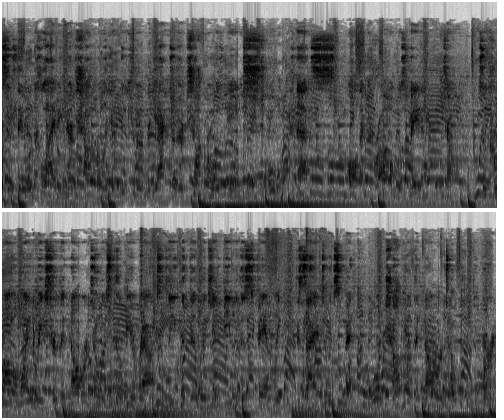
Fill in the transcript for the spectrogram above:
Since they were colliding their chakra like a nuclear reactor, their chakra was being destroyed. And that's all that Kurama was made of, chakra. So Kurama wanted to make sure that Naruto would still be around to leave the village and be with his family, decided to expend more chakra than Naruto to burn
